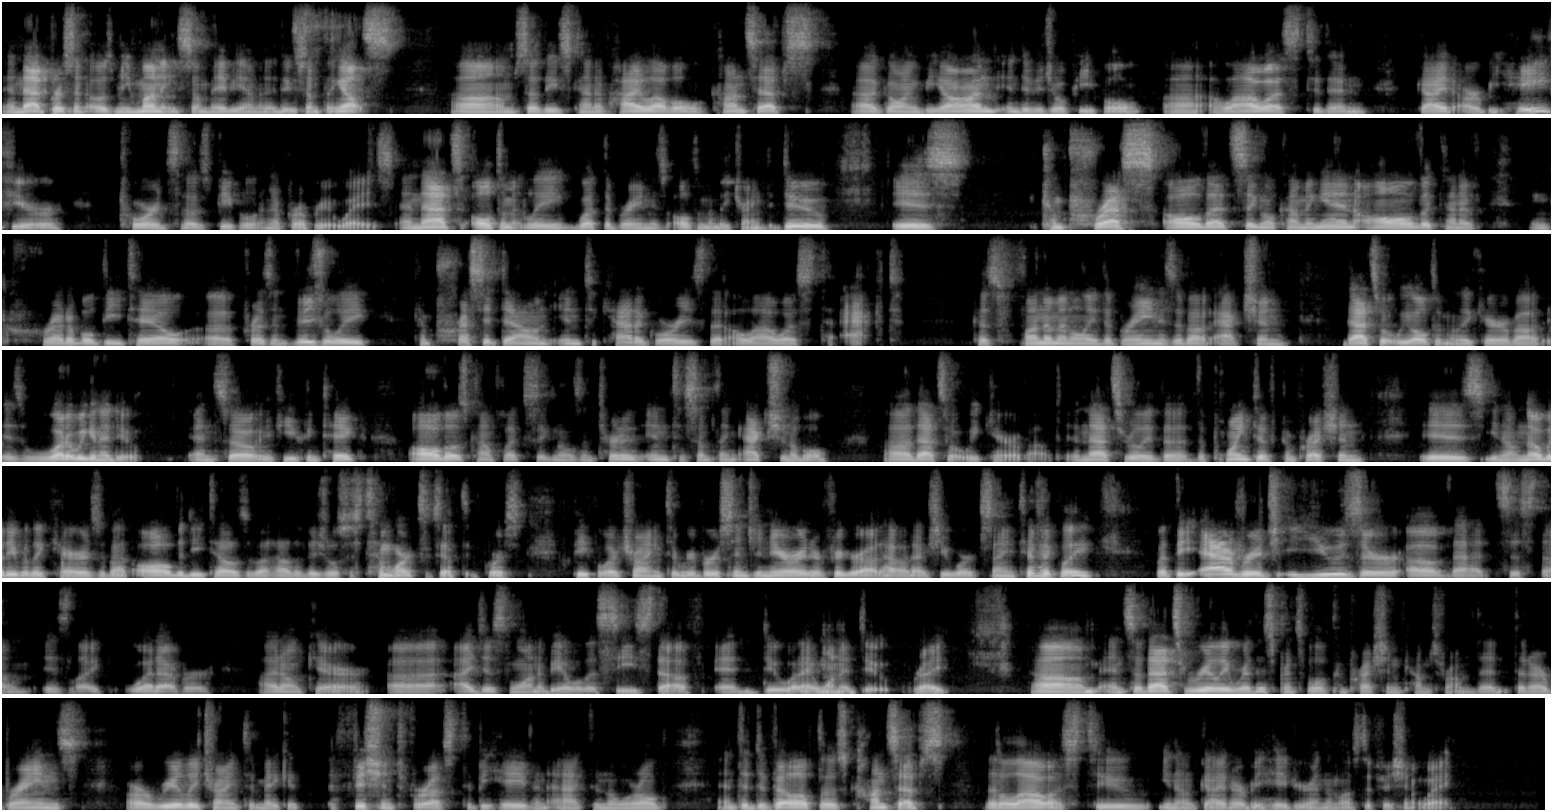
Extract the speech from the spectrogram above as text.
And that person owes me money, so maybe I'm going to do something else. Um, so these kind of high level concepts uh, going beyond individual people uh, allow us to then guide our behavior towards those people in appropriate ways. And that's ultimately what the brain is ultimately trying to do is compress all that signal coming in all the kind of incredible detail uh, present visually compress it down into categories that allow us to act. Because fundamentally the brain is about action that's what we ultimately care about is what are we going to do and so if you can take all those complex signals and turn it into something actionable, uh, that's what we care about. And that's really the, the point of compression is, you know, nobody really cares about all the details about how the visual system works, except of course, people are trying to reverse engineer it or figure out how it actually works scientifically. But the average user of that system is like, whatever, I don't care. Uh, I just want to be able to see stuff and do what I want to do, right? Um, and so that's really where this principle of compression comes from, that, that our brains are really trying to make it efficient for us to behave and act in the world and to develop those concepts that allow us to, you know, guide our behavior in the most efficient way.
